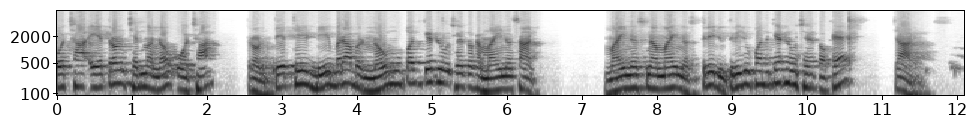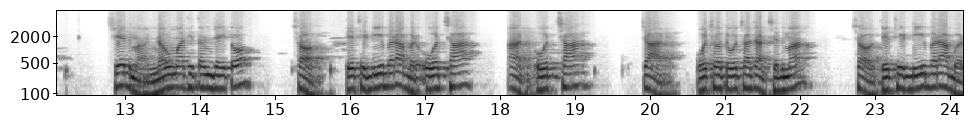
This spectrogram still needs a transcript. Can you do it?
ઓછા એ ત્રણ, છેદમાં નવ ઓછા ત્રણ. તેથી ડી બરાબર નવમું પદ કેટલું છે? તો કે માઇનસ આઠ. માઇનસ ના માઇનસ ત્રીજું. ત્રીજું પદ કેટલું છે? તો કે ચાર. છેદમાં નવમાંથી ત્રણ જાય તો છ. તેથી ડી બરાબર ઓછા આઠ. ઓછા ચાર. ઓછો તો ઓછા ચાર. છેદમાં છ. તેથી ડી બરાબર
